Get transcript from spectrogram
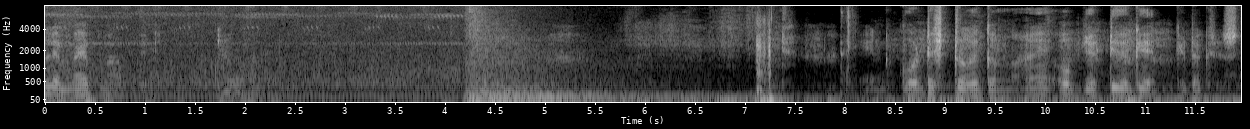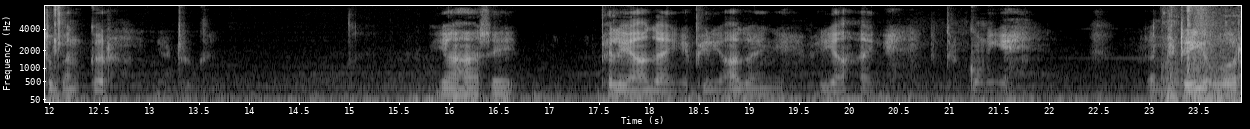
पहले मैप में आप इनको डिस्ट्रॉय करना है। ऑब्जेक्टिव के गेट एक्सेस तो बंद कर यहाँ से पहले यहाँ जाएँगे, फिर यहाँ जाएँगे, फिर यहाँ आएँगे। त्रिकोणीय। डॉर्मेटरी और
